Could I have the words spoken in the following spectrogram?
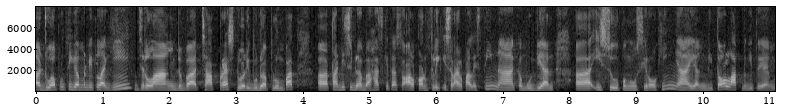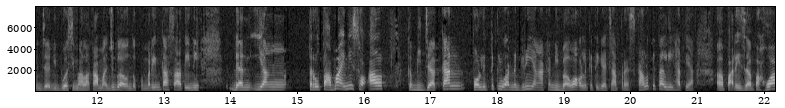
eh, 23 menit lagi jelang debat Capres 2024. Uh, eh, tadi sudah bahas kita soal konflik Israel Palestina, kemudian uh, isu pengungsi Rohingya yang ditolak begitu ya, yang menjadi buah si malakama juga untuk pemerintah saat ini. Dan yang terutama ini soal kebijakan politik luar negeri yang akan dibawa oleh ketiga capres. Kalau kita lihat ya uh, Pak Riza bahwa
